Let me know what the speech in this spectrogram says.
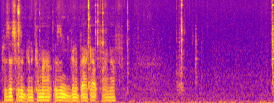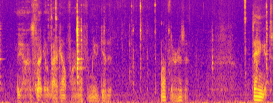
Because this isn't gonna come out, isn't gonna back out far enough. Yeah, it's not gonna back out far enough for me to get it off there, is it? Dang it.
